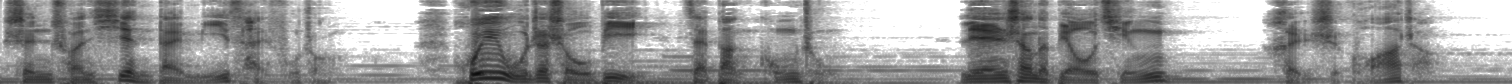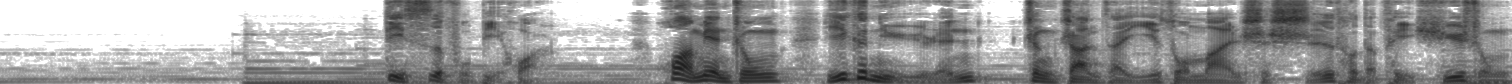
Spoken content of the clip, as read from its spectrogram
身穿现代迷彩服装，挥舞着手臂在半空中，脸上的表情很是夸张。第四幅壁画，画面中一个女人正站在一座满是石头的废墟中，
